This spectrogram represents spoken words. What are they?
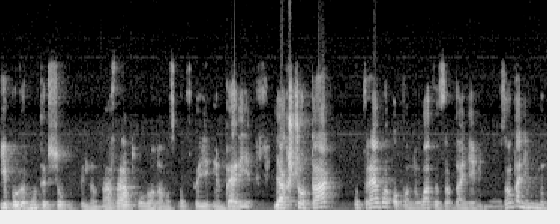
і повернути всю Україну назад у лоно Московської імперії. Якщо так, то треба опанувати завдання мінімум. Завдання мінімум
